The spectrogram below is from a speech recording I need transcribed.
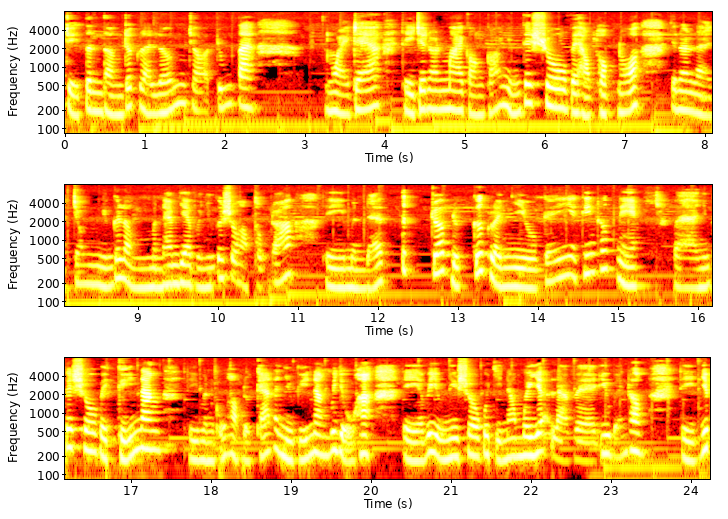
trị tinh thần rất là lớn cho chúng ta ngoài ra thì trên online còn có những cái show về học thuật nữa. Cho nên là trong những cái lần mình tham gia vào những cái show học thuật đó thì mình đã tích góp được rất là nhiều cái kiến thức nè. Và những cái show về kỹ năng thì mình cũng học được khá là nhiều kỹ năng. Ví dụ ha thì à, ví dụ như show của chị Naomi á, là về yêu bản thân thì giúp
